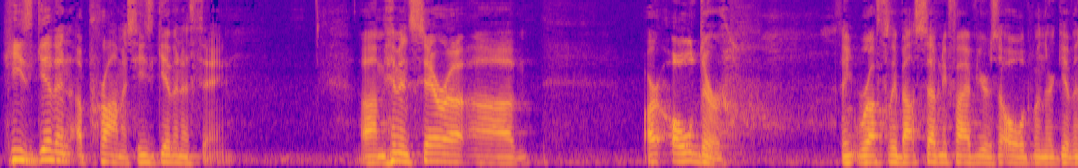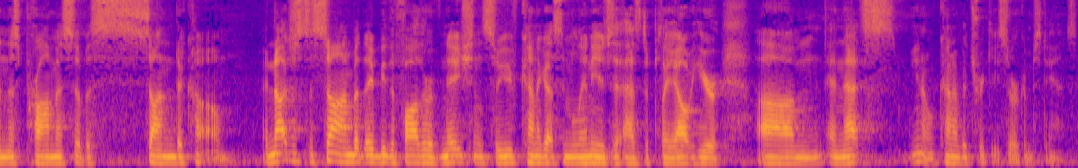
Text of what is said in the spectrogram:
He's given a promise. He's given a thing. Um, him and Sarah uh, are older. I think roughly about 75 years old when they're given this promise of a son to come. And not just a son, but they'd be the father of nations. So you've kind of got some lineage that has to play out here. Um, and that's, you know, kind of a tricky circumstance.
